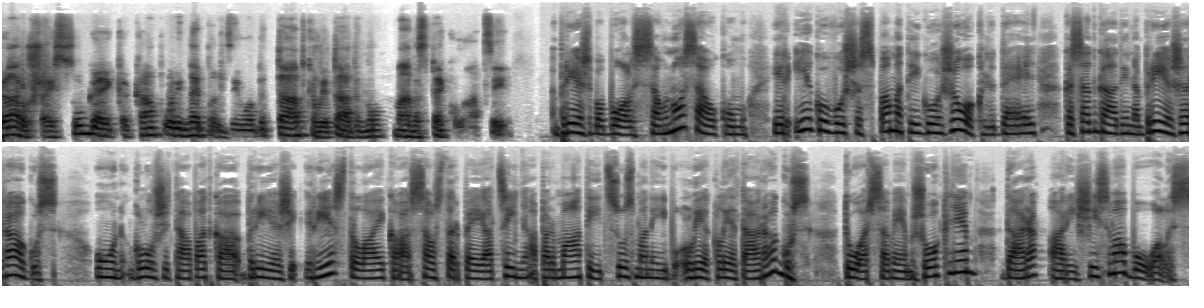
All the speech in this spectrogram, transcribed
garu šai sugai, ka kāpuri nepardzīvo, bet tā atkal ir tāda nu, mana spekulācija. Briežbabolis savu nosaukumu ir ieguvušas pamatīgo žokļu dēļ, kas atgādina brieža ragus, un gluži tāpat kā brieži riesta laikā savstarpējā cīņā par mātītes uzmanību liek lietā ragus, to ar saviem žokļiem dara arī šīs vaboles.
